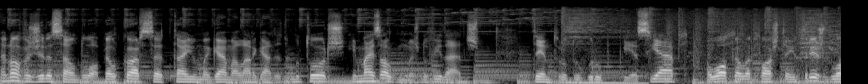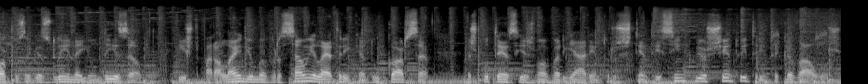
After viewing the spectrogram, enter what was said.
A nova geração do Opel Corsa tem uma gama alargada de motores e mais algumas novidades. Dentro do grupo PSA, a Opel aposta em três blocos a gasolina e um diesel, isto para além de uma versão elétrica do Corsa. As potências vão variar entre os 75 e os 130 cavalos.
